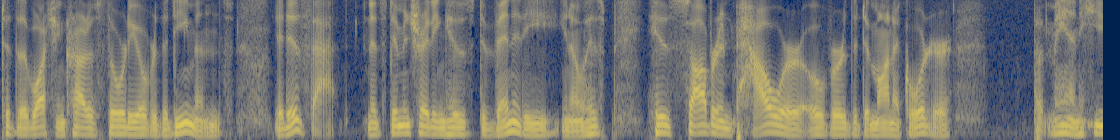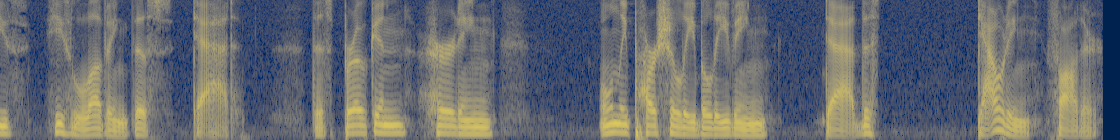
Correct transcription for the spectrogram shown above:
to the watching crowd his authority over the demons. It is that. And it's demonstrating his divinity, you know, his his sovereign power over the demonic order. But man, he's he's loving this dad. This broken, hurting, only partially believing dad. This doubting father,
